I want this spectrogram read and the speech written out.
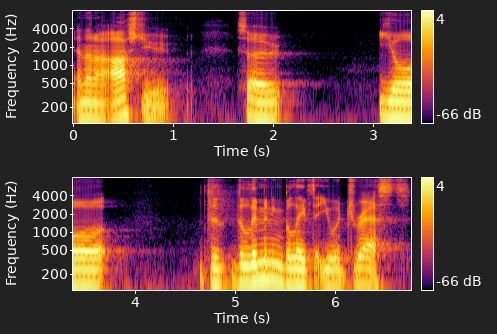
And then I asked you, so you're the, the limiting belief that you addressed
